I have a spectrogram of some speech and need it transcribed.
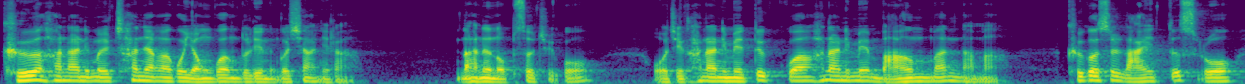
그 하나님을 찬양하고 영광 돌리는 것이 아니라 나는 없어지고 오직 하나님의 뜻과 하나님의 마음만 남아 그것을 나의 뜻으로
